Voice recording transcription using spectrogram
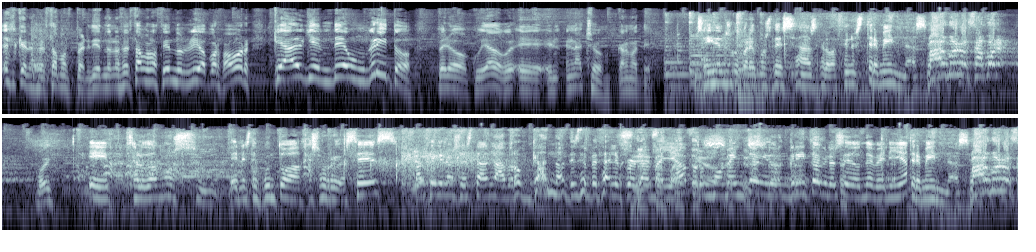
Es que nos estamos perdiendo, nos estamos haciendo un lío, por favor, que alguien dé un grito. Pero cuidado, eh, Nacho, cálmate. Enseguida nos ocuparemos de esas grabaciones tremendas. ¿eh? ¡Vámonos ahora! Voy. Eh, saludamos en este punto a Jesús Ribasés. Parece que nos están abroncando antes de empezar el programa ya. Por un momento he oído un grito que no sé de dónde venía. Tremendas. ¿eh? ¡Vámonos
